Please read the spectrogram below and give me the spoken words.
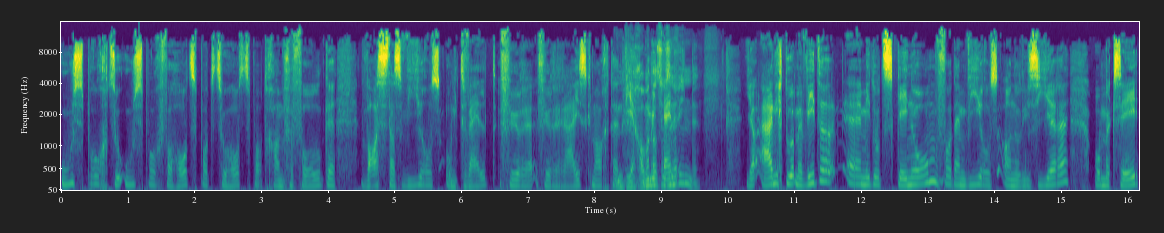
Ausbruch zu Ausbruch, von Hotspot zu Hotspot kann verfolgen, was das Virus um die Welt für, für eine Reise gemacht hat. Wie kann man das herausfinden? Ja, eigentlich tut man wieder äh, man tut das Genom von dem Virus analysieren und man sieht.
